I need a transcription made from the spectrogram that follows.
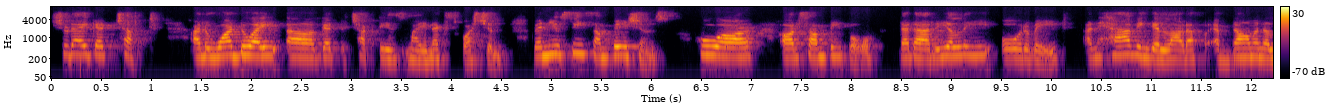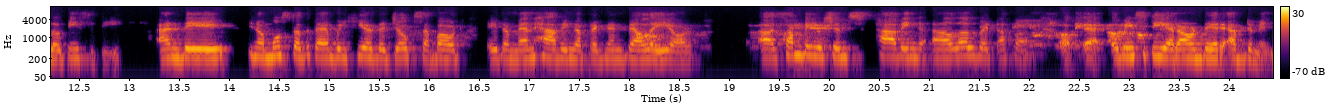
Should I get checked? And what do I uh, get checked is my next question. When you see some patients who are, or some people that are really overweight and having a lot of abdominal obesity, and they, you know, most of the time we hear the jokes about either men having a pregnant belly or uh, some patients having a little bit of a, obesity around their abdomen.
